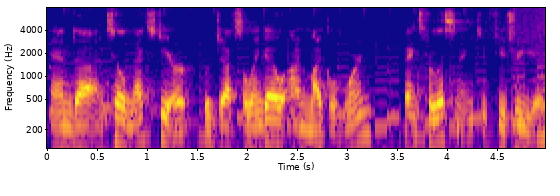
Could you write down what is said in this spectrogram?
And uh, until next year, for Jeff Selingo, I'm Michael Horn. Thanks for listening to Future You.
